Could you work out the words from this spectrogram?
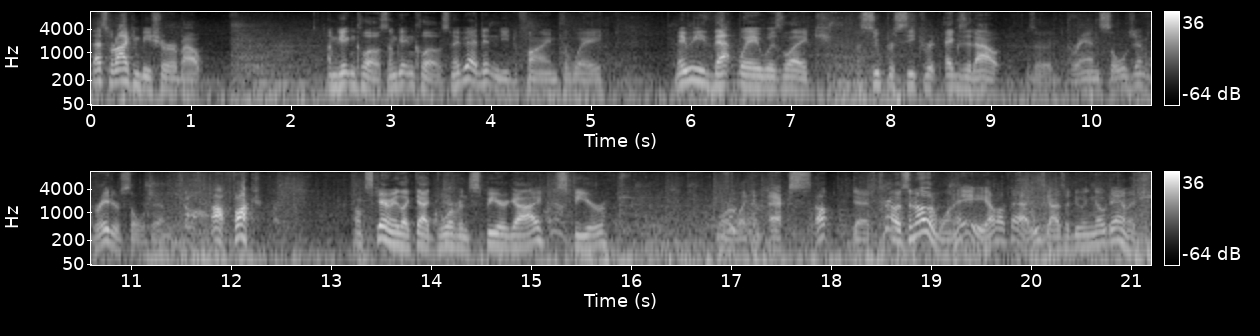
That's what I can be sure about. I'm getting close. I'm getting close. Maybe I didn't need to find the way Maybe that way was like a super secret exit out. Is a grand soul gem? Greater soul gem. Ah, fuck! Don't scare me like that, dwarven spear guy. Sphere. More like an X. Up, oh, dead. Oh, it's another one. Hey, how about that? These guys are doing no damage.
